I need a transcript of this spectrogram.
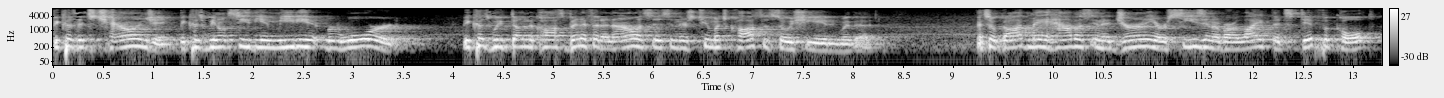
because it's challenging, because we don't see the immediate reward, because we've done the cost benefit analysis and there's too much cost associated with it. And so God may have us in a journey or season of our life that's difficult,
